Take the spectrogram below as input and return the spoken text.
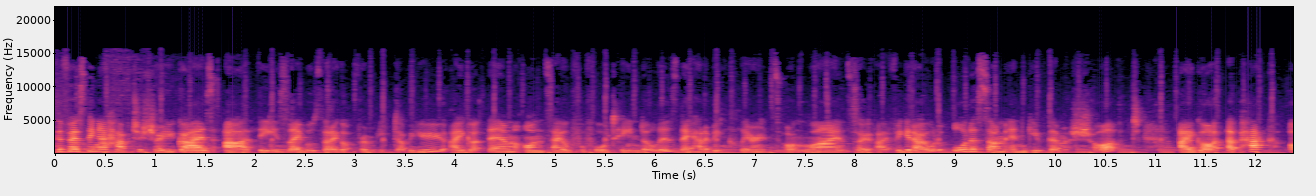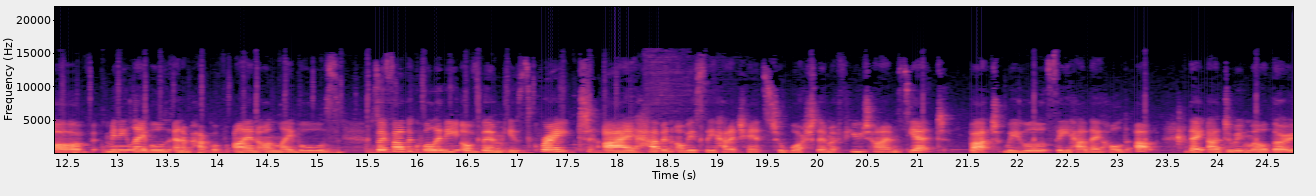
The first thing I have to show you guys are these labels that I got from Big W. I got them on sale for $14. They had a big clearance online so I figured I would order some and give them a shot. I got a pack of mini labels and a pack of iron-on labels. So far the quality of them is great. I haven't obviously had a chance to wash them a few times yet but we will see how they hold up. They are doing well though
